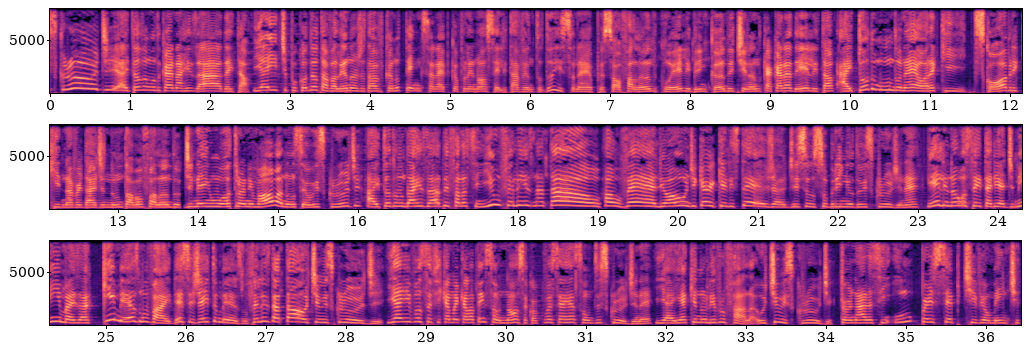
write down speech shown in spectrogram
Scrooge. Aí todo mundo cai na risada e tal. E aí, tipo, quando eu tava lendo, eu já tava ficando tensa, né? Porque eu falei, nossa, ele tá vendo tudo isso, né? O pessoal falando com ele, brincando e tirando com a cara dele e tal. Aí todo mundo, né, a hora que descobre descobre que, na verdade, não estavam falando de nenhum outro animal, a não ser o Scrooge. Aí todo mundo dá risada e fala assim: e um Feliz Natal ao velho, aonde quer que ele esteja, disse o sobrinho do Scrooge, né? Ele não aceitaria de mim, mas aqui mesmo vai, desse jeito mesmo. Feliz Natal, tio Scrooge. E aí você fica naquela tensão: nossa, qual que vai ser a reação do Scrooge, né? E aí aqui no livro fala: o tio Scrooge tornara-se imperceptivelmente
